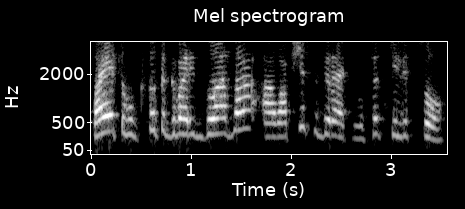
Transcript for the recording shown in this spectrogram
Поэтому кто-то говорит глаза, а вообще собирательно все-таки лицо.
